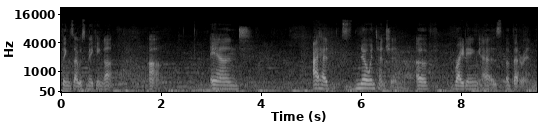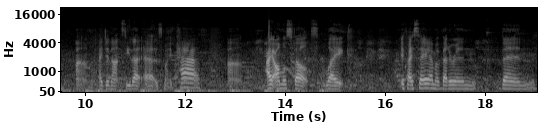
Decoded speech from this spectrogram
things I was making up. Um, and I had no intention of writing as a veteran. Um, I did not see that as my path. Um, I almost felt like if I say I'm a veteran, then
